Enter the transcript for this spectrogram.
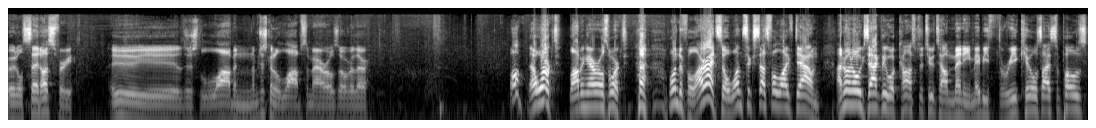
Or it'll set us free. Just lobbing. I'm just gonna lob some arrows over there. Oh, that worked. Lobbing arrows worked. Wonderful. Alright, so one successful life down. I don't know exactly what constitutes how many. Maybe three kills, I suppose.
